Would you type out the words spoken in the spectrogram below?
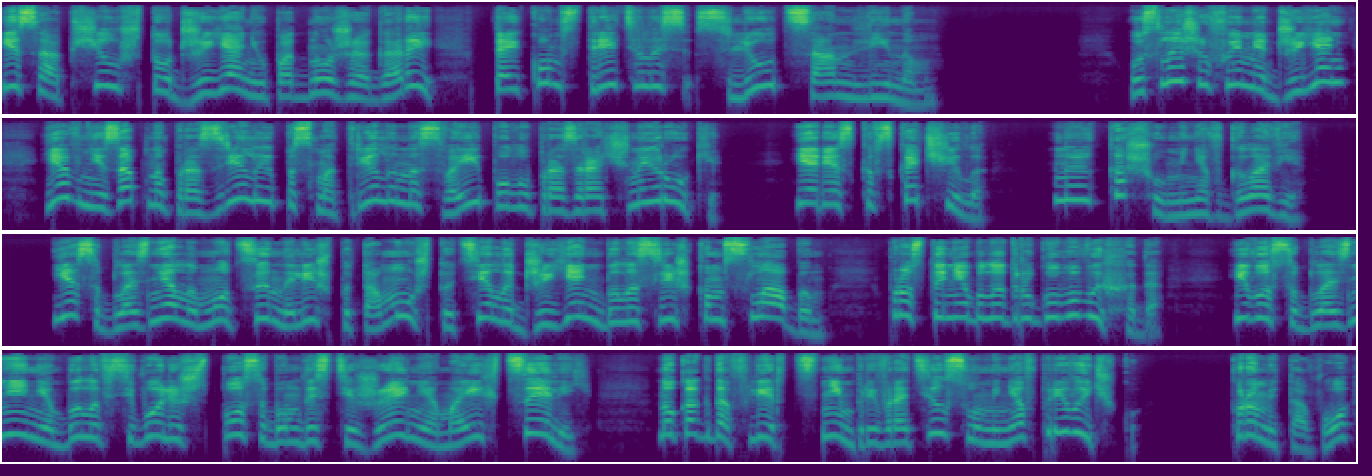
и сообщил, что Джиянь у подножия горы тайком встретилась с Лю Цан Лином. Услышав имя Джиянь, я внезапно прозрела и посмотрела на свои полупрозрачные руки. Я резко вскочила, ну и каша у меня в голове. Я соблазняла Мо Цина лишь потому, что тело Джиянь было слишком слабым, просто не было другого выхода. Его соблазнение было всего лишь способом достижения моих целей, но когда флирт с ним превратился у меня в привычку, Кроме того,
